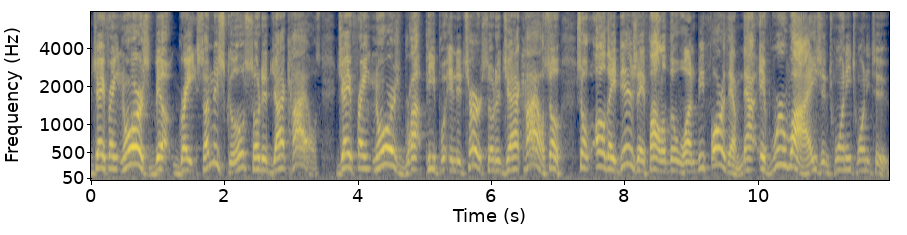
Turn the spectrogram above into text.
J. Frank Norris built great Sunday schools, so did Jack Hyles. J. Frank Norris brought people into church, so did Jack Hyles. So, so all they did is they followed the one before them. Now, if we're wise in 2022,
